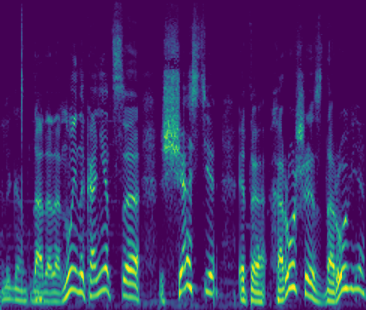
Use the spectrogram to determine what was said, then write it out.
Элегантно. Да-да-да. Ну и, наконец, э, счастье — это хорошее здоровье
